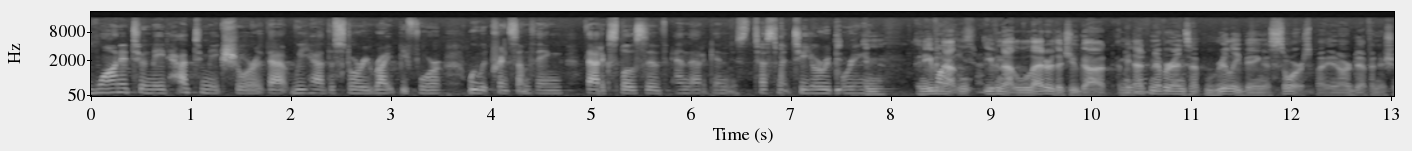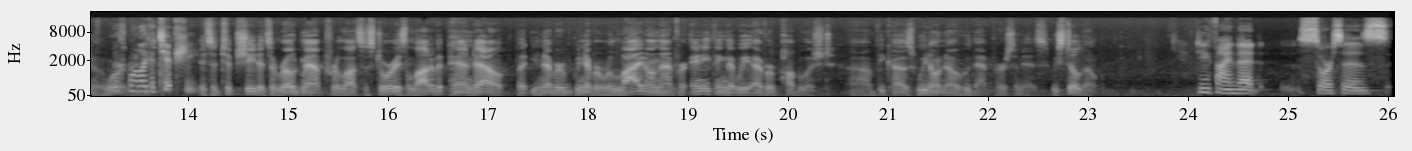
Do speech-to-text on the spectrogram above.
wanted to and made, had to make sure that we had the story right before we would print something that explosive. And that, again, is testament to your reporting. And, and even that, even that letter that you got, I mean, mm-hmm. that never ends up really being a source by in our definition of the word. It's more like a tip sheet. It's a tip sheet. It's a roadmap for lots of stories. A lot of it panned out, but you never, we never relied on that for anything that we ever published uh, because we don't know who that person is. We still don't. Do you find that sources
